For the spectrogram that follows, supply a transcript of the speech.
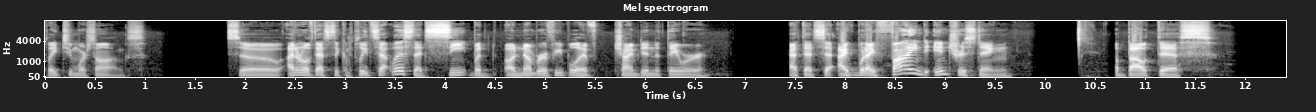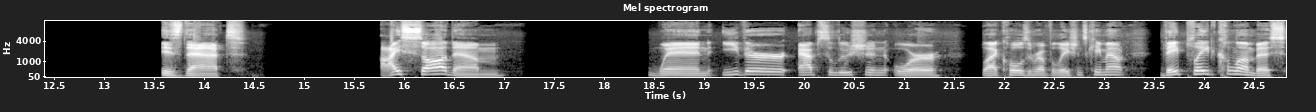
played two more songs. So I don't know if that's the complete set list. That's seen, but a number of people have chimed in that they were at that set. I, what I find interesting about this is that I saw them when either Absolution or Black Holes and Revelations came out. They played Columbus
